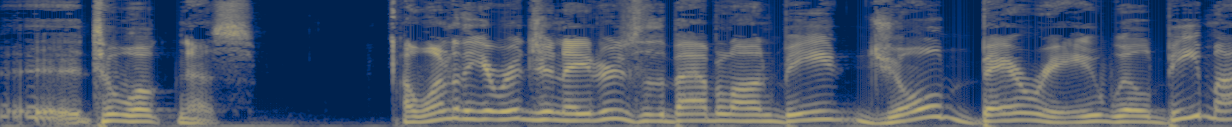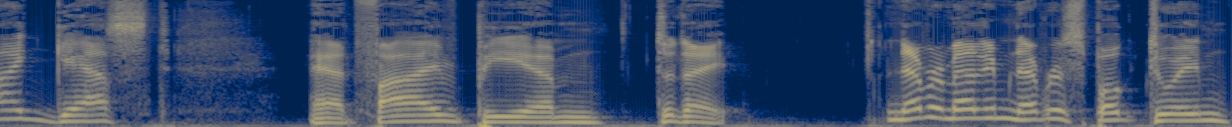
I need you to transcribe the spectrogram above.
uh, to Wokeness. Uh, one of the originators of the Babylon Bee, Joel Berry, will be my guest at 5 p.m. today. Never met him, never spoke to him.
